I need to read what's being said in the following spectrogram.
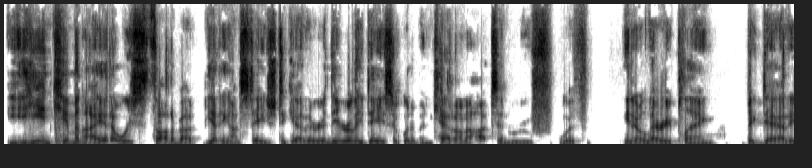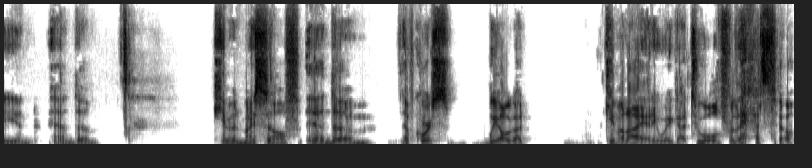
he and Kim and I had always thought about getting on stage together. In the early days, it would have been Cat on a Hot Tin Roof with you know Larry playing Big Daddy and and um, Kim and myself, and um, of course we all got Kim and I anyway got too old for that. So,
